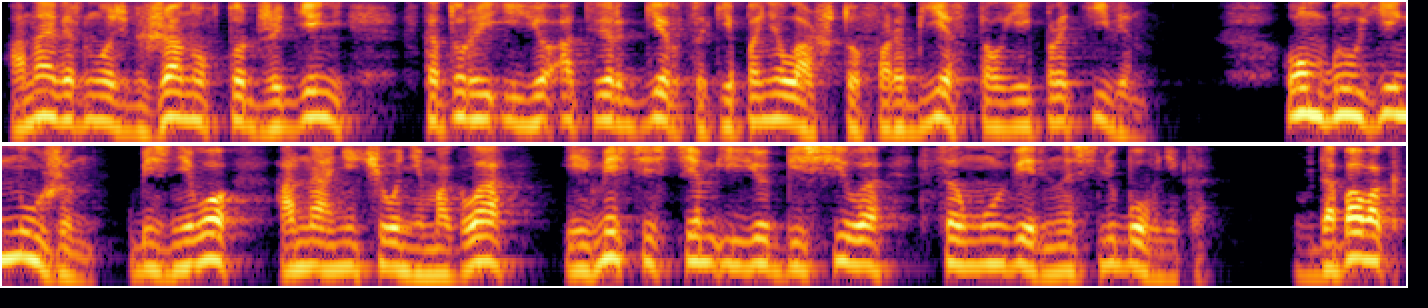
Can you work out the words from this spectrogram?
она вернулась к Жану в тот же день, в который ее отверг герцог и поняла, что Фарбье стал ей противен. Он был ей нужен, без него она ничего не могла, и вместе с тем ее бесила самоуверенность любовника. Вдобавок,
